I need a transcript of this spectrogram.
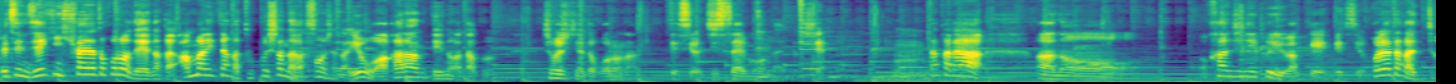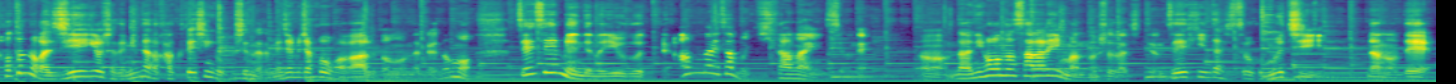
別に税金控えたところで、なんかあんまりなんか得したんだか損したんだかようわからんっていうのが多分正直なところなんですよ。実際問題として。うん。だから、あのー感じにくいわけですよ。これはだからほとんどが自営業者でみんなが確定申告してるんだらめちゃめちゃ効果があると思うんだけれども、税制面での優遇ってあんまり多分効かないんですよね。うん、だから日本のサラリーマンの人たちっていうのは税金に対してすごく無知なので、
